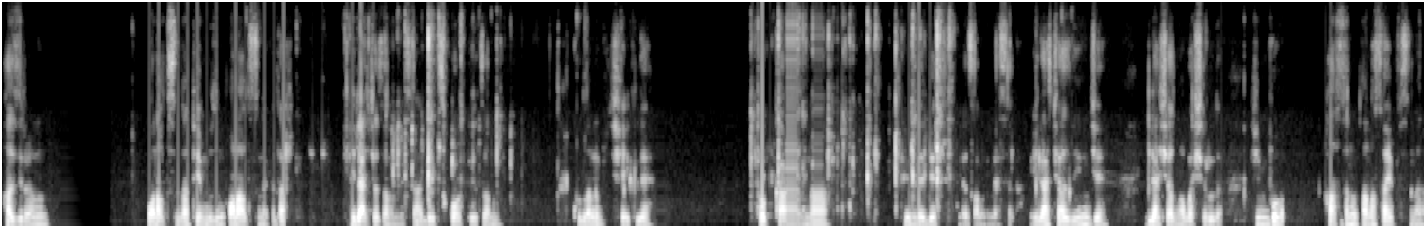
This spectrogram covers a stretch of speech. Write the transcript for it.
Haziran'ın 16'sından Temmuz'un 16'sına kadar ilaç yazalım mesela. Dexport yazalım. Kullanım şekli tok karnına günde bir yazalım mesela. İlaç yaz deyince ilaç yazma başarılı. Şimdi bu hastanın ana sayfasına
